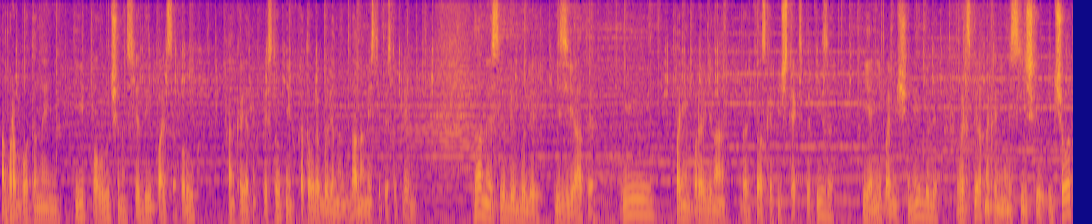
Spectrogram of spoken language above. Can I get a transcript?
обработаны и получены следы пальцев рук конкретных преступников, которые были на данном месте преступления. Данные следы были изъяты, и по ним проведена дактилоскопическая экспертиза, и они помещены были в экспертно-криминалистический учет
